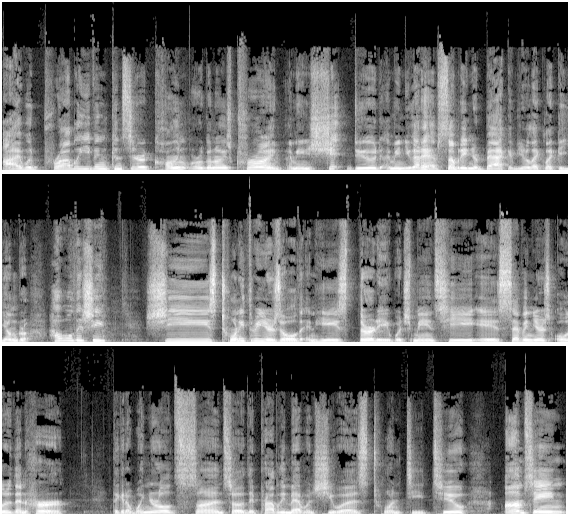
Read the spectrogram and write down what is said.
I would probably even consider calling organized crime. I mean, shit, dude. I mean, you got to have somebody in your back if you're like like a young girl. How old is she? She's 23 years old and he's 30, which means he is 7 years older than her. They got a 1-year-old son, so they probably met when she was 22. I'm saying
